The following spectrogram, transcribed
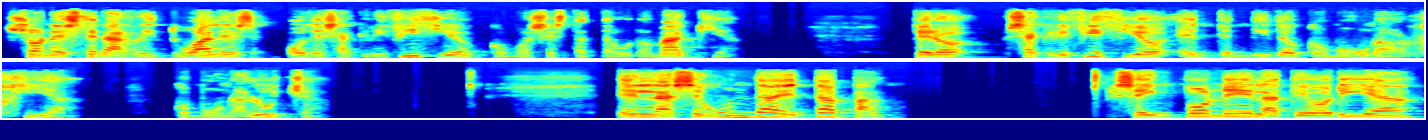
son escenas rituales o de sacrificio, como es esta tauromaquia, pero sacrificio entendido como una orgía, como una lucha. En la segunda etapa se impone la teoría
